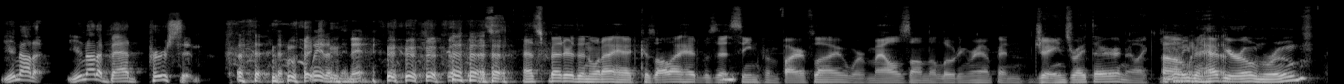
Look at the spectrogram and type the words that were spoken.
you're not a you're not a bad person Wait a minute. That's, that's better than what I had because all I had was that scene from Firefly where Mal's on the loading ramp and Jane's right there, and they're like, "You Oh don't my even have your own room."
